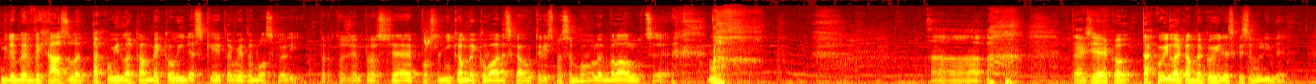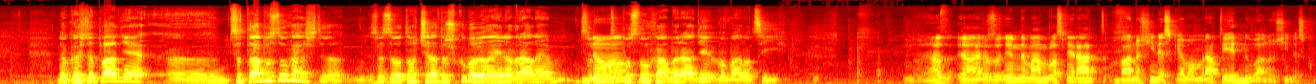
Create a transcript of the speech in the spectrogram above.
kdyby vycházely takovýhle comebackové desky, tak by to bylo skvělý, protože prostě poslední comebacková deska, o které jsme se bavili, byla Lucie. A, takže jako takovýhle comebackové desky se mi líbí. No každopádně, eh, co teda posloucháš? Teda? My jsme se o tom včera trošku bavili nad ránem, co, No. co posloucháme rádi o Vánocích. No, já, já rozhodně nemám vlastně rád vánoční desky, já mám rád jednu vánoční desku.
